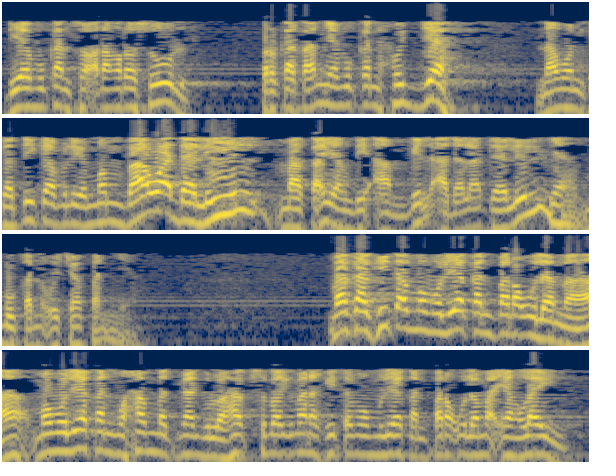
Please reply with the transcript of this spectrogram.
Dia bukan seorang rasul. Perkataannya bukan hujjah. Namun ketika beliau membawa dalil, maka yang diambil adalah dalilnya, bukan ucapannya. Maka kita memuliakan para ulama, memuliakan Muhammad bin Abdul Wahab sebagaimana kita memuliakan para ulama yang lain.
